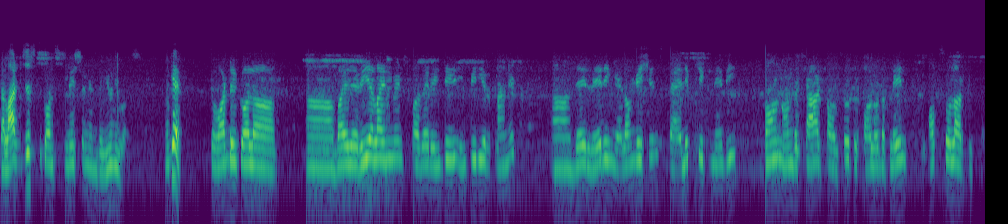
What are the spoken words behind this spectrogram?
the largest constellation in the universe. Okay. So what do you call uh, uh, by the realignments for their inferior planets, uh, their varying elongations, the elliptic may be drawn on the charts also to follow the plane of solar system.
